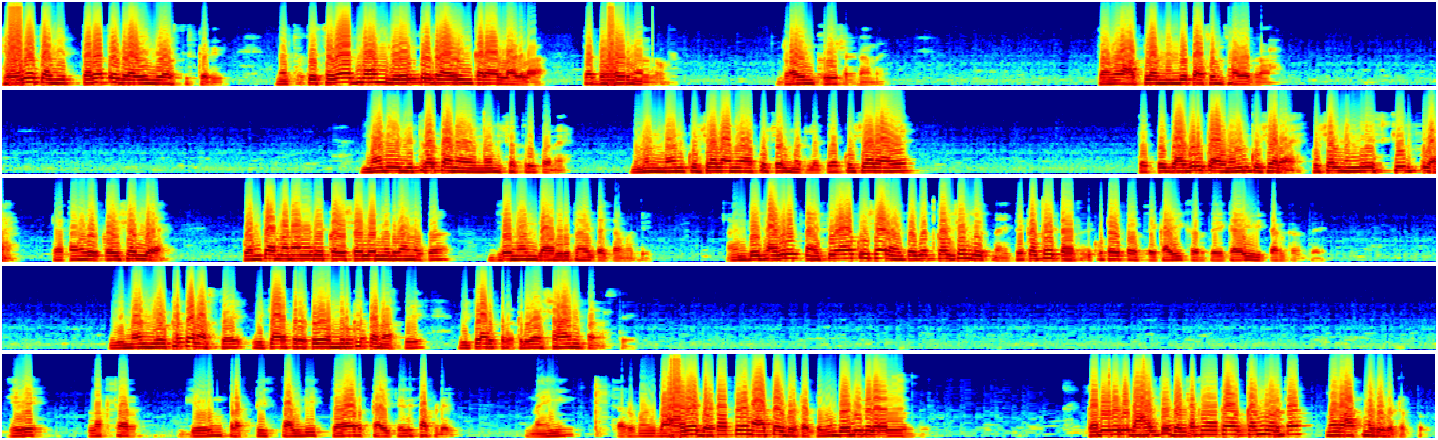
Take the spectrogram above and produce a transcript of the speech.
ठेवलं त्यांनी तर तो ड्रायव्हिंग व्यवस्थित करेल नाही ते सगळं ज्ञान घेऊन तो ड्रायव्हिंग करायला लागला. तर ड्रायव्हर म्हणतो ड्रायव्हिंग करू शकणार नाही. त्यामुळे आपल्या मेंदूपासून सावध राहा. मन हे मित्र पण आहे मन शत्रू पण आहे. म्हणून मन कुशल आणि अकुशल म्हटले. ते कुशल आहे तर ते जागृत आहे म्हणून कुशल आहे. कुशल म्हणजे स्किलफुल आहे. त्याच्यामध्ये कौशल्य आहे. कोणत्या मनामध्ये कौशल्य निर्माण होतं? जे मन जागृत आहे त्याच्यामध्ये. आणि जे जागृत नाही ते अकुशल आहे त्याच्यात कौशल्यच नाही. ते कसं करते कुठे करते काही करते काही विचार करते म्हणजे मन मूर्ख पण असते विचार प्रक्रिया मूर्ख पण असते विचार प्रक्रिया शहाणी पण असते. हे लक्षात घेऊन प्रॅक्टिस चालली तर काहीतरी सापडेल. नाही तर मग बाहेर भटकतो आणि आतही भटकतो मग दोन्हीकडे कधी कधी बाहेरचं भटकणं कमी होतात मग आतमध्ये भटकतो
